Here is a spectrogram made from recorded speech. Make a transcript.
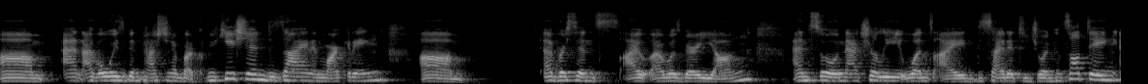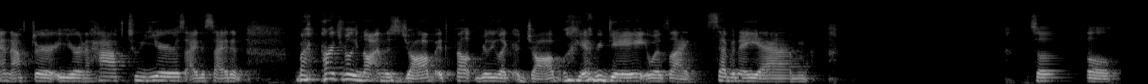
Um, and I've always been passionate about communication, design, and marketing. Um, ever since I, I was very young. And so naturally, once I decided to join consulting, and after a year and a half, two years, I decided my heart's really not in this job. It felt really like a job. Every day it was like 7 a.m. till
